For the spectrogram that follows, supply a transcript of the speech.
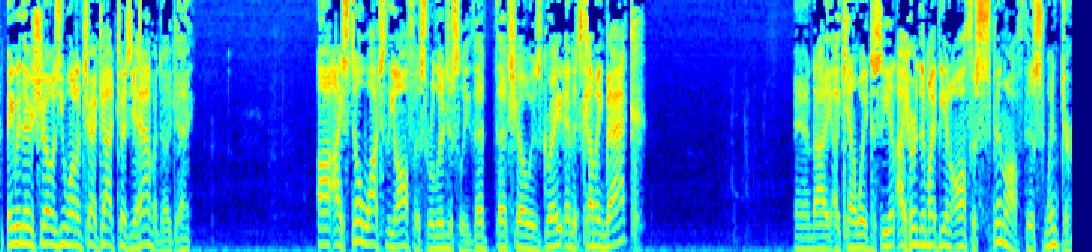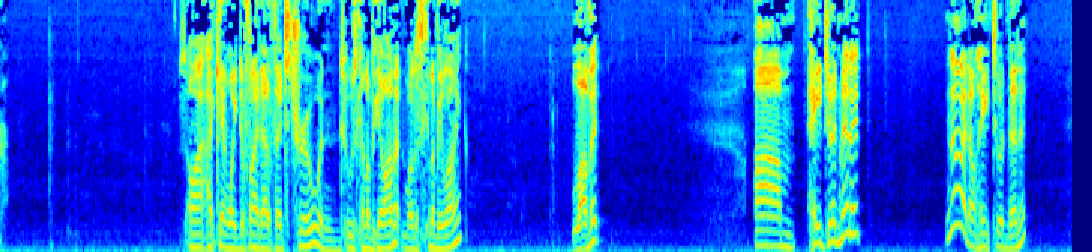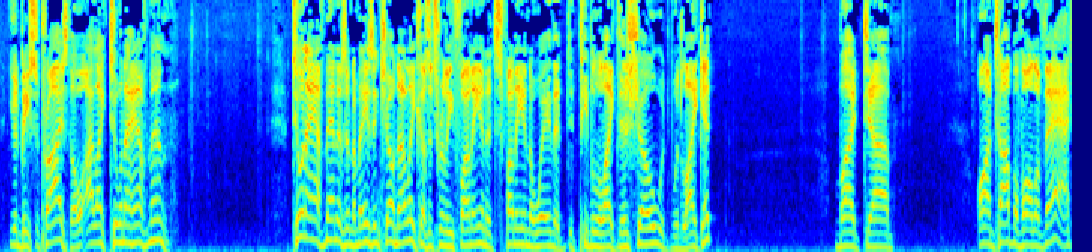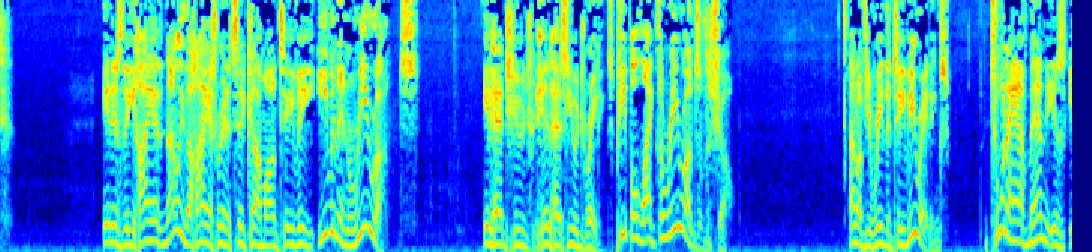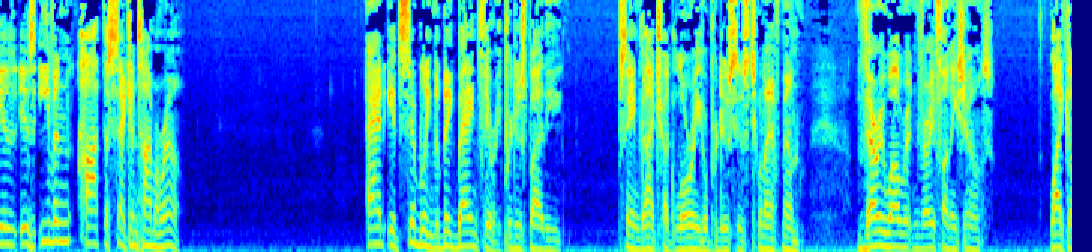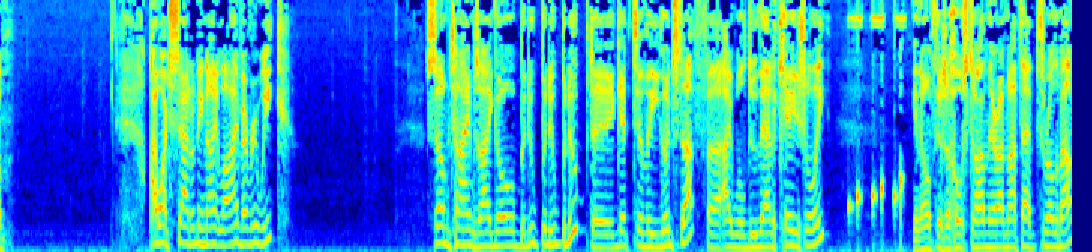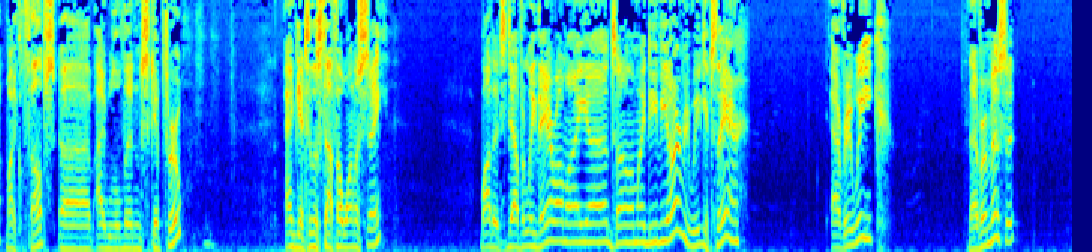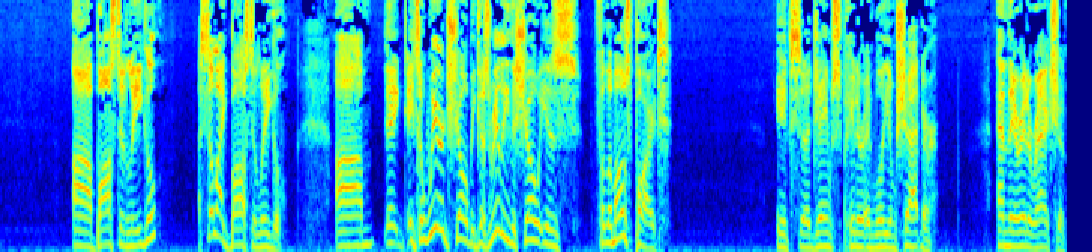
Maybe there's shows you want to check out because you haven't, okay? Uh, I still watch The Office religiously. That that show is great, and it's coming back. And I, I can't wait to see it. I heard there might be an Office spinoff this winter. So I, I can't wait to find out if that's true and who's going to be on it and what it's going to be like. Love it. Um, hate to admit it. No, I don't hate to admit it. You'd be surprised, though. I like Two and a Half Men. Two and a Half Men is an amazing show, not only because it's really funny, and it's funny in the way that people who like this show would, would like it, but uh, on top of all of that, it is the highest, not only the highest rated sitcom on TV, even in reruns, it had huge, it has huge ratings. People like the reruns of the show. I don't know if you read the TV ratings. Two and a Half Men is, is, is even hot the second time around. And its sibling, The Big Bang Theory, produced by the same guy, Chuck Lorre, who produces Two and a Half Men. Very well written, very funny shows. Like them. I watch Saturday Night Live every week. Sometimes I go ba-doop, ba-doop, ba-doop to get to the good stuff. Uh, I will do that occasionally. You know, if there's a host on there I'm not that thrilled about, Michael Phelps, uh, I will then skip through and get to the stuff I want to see. But it's definitely there on my, uh, it's on my DVR every week. It's there. Every week. Never miss it. Uh, Boston Legal. I still like Boston Legal. Um, it, it's a weird show because really the show is, for the most part, it's uh, James Spader and William Shatner and their interaction.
